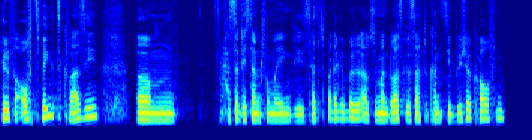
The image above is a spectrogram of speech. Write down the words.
Hilfe aufzwingt, quasi, ähm, Hast du dich dann schon mal irgendwie selbst weitergebildet? Also ich meine, du hast gesagt, du kannst die Bücher kaufen.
